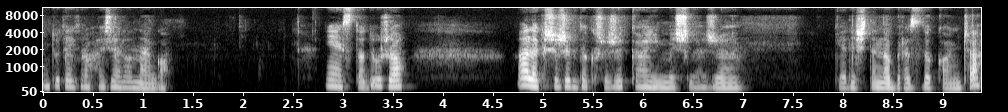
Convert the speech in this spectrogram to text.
i tutaj trochę zielonego. Nie jest to dużo, ale krzyżyk do krzyżyka i myślę, że kiedyś ten obraz dokończę.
